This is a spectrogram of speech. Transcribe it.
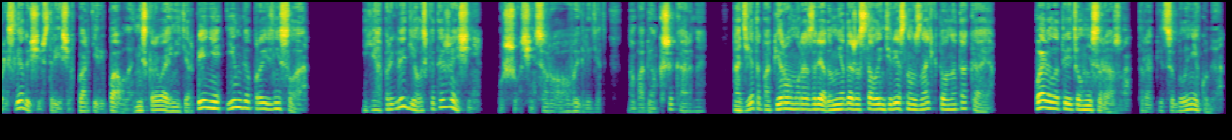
При следующей встрече в квартире Павла, не скрывая нетерпения, Инга произнесла. «Я пригляделась к этой женщине. Уж очень сурово выглядит, но бабенка шикарная. Одета по первому разряду. Мне даже стало интересно узнать, кто она такая. Павел ответил не сразу. Торопиться было некуда.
